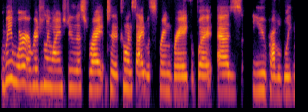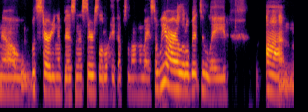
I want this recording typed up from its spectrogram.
we were originally wanting to do this right to coincide with spring break, but as you probably know, with starting a business, there's little hiccups along the way. So we are a little bit delayed. Um,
